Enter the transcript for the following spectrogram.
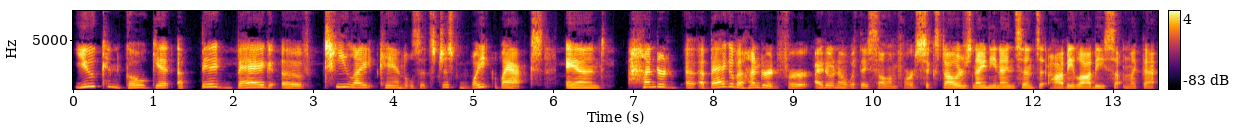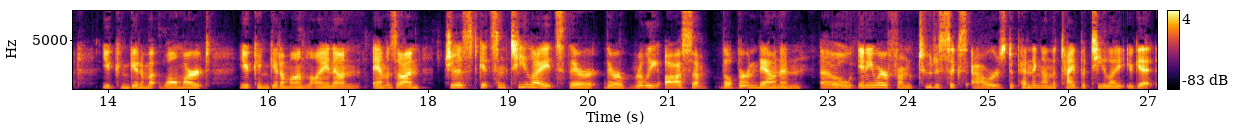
You can go get a big bag of tea light candles. It's just white wax. And hundred a bag of a hundred for I don't know what they sell them for six dollars ninety nine cents at Hobby Lobby something like that. You can get them at Walmart. You can get them online on Amazon. Just get some tea lights. They're they're really awesome. They'll burn down in oh anywhere from two to six hours depending on the type of tea light you get.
